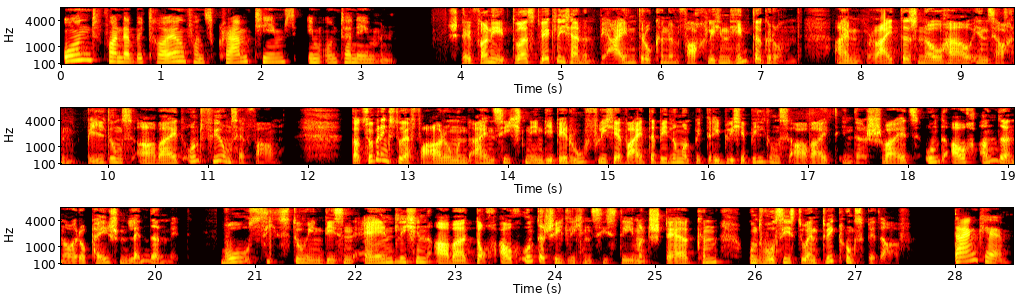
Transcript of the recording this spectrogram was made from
und von der Betreuung von Scrum-Teams im Unternehmen. Stefanie, du hast wirklich einen beeindruckenden fachlichen Hintergrund, ein breites Know-how in Sachen Bildungsarbeit und Führungserfahrung. Dazu bringst du Erfahrungen und Einsichten in die berufliche Weiterbildung und betriebliche Bildungsarbeit in der Schweiz und auch anderen europäischen Ländern mit. Wo siehst du in diesen ähnlichen, aber doch auch unterschiedlichen Systemen Stärken und wo siehst du Entwicklungsbedarf? Danke.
